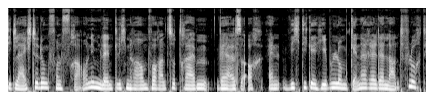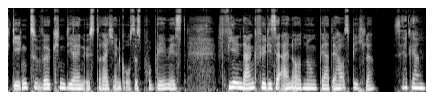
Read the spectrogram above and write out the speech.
Die Gleichstellung von Frauen im ländlichen Raum voranzutreiben, wäre also auch ein wichtiger Hebel, um generell der Landflucht gegenzuwirken, die ja in Österreich ein großes Problem ist. Vielen Dank für diese Einordnung, Beate Hausbichler. Sehr gern.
